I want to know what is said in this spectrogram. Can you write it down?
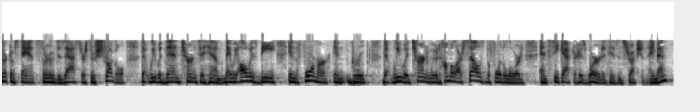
circumstance, through disaster, through struggle, that we would then turn to Him. May we always be in the former in group that we would turn and we would humble ourselves before the Lord and seek after His Word and His instruction. Amen?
